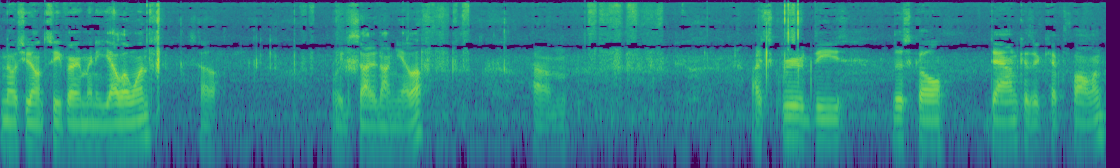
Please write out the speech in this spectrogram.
Notice you don't see very many yellow ones, so we decided on yellow. Um, I screwed these this gull down because it kept falling.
